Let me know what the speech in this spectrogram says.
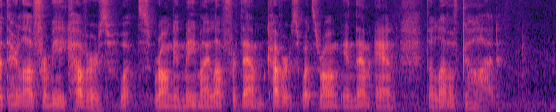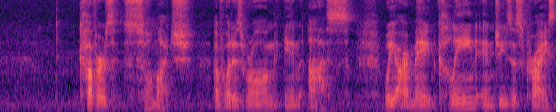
But their love for me covers what's wrong in me. My love for them covers what's wrong in them. And the love of God covers so much of what is wrong in us. We are made clean in Jesus Christ,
